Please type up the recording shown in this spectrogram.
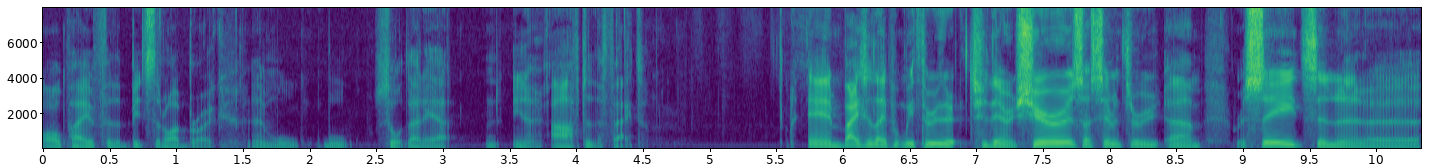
I'll pay for the bits that I broke, and we'll we'll sort that out. You know after the fact and basically they put me through to their insurers. I sent them through um, receipts and a,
